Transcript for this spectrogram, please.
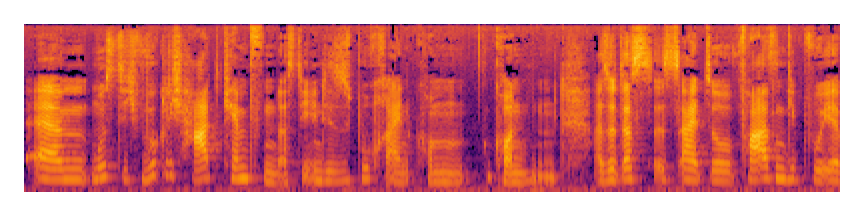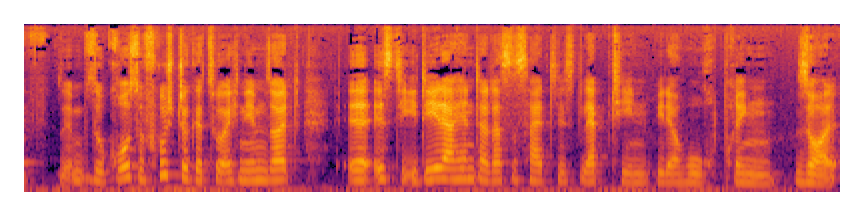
ähm, musste ich wirklich hart kämpfen, dass die in dieses Buch reinkommen konnten. Also dass es halt so Phasen gibt, wo ihr so große Frühstücke zu euch nehmen sollt, äh, ist die Idee dahinter, dass es halt das Leptin wieder hochbringen soll.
